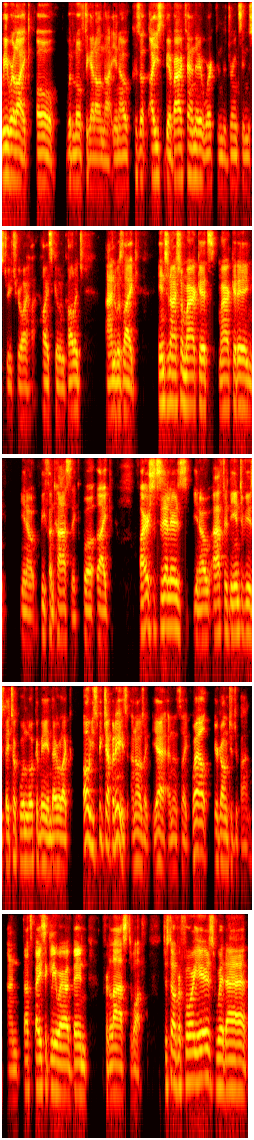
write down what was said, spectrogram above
we were like, oh, would love to get on that, you know, because I used to be a bartender, worked in the drinks industry through high school and college, and was like international markets, marketing, you know, be fantastic, but like Irish distillers, you know, after the interviews, they took one look at me and they were like, "Oh, you speak Japanese?" And I was like, "Yeah." And it's like, "Well, you're going to Japan," and that's basically where I've been for the last what, just over four years with uh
